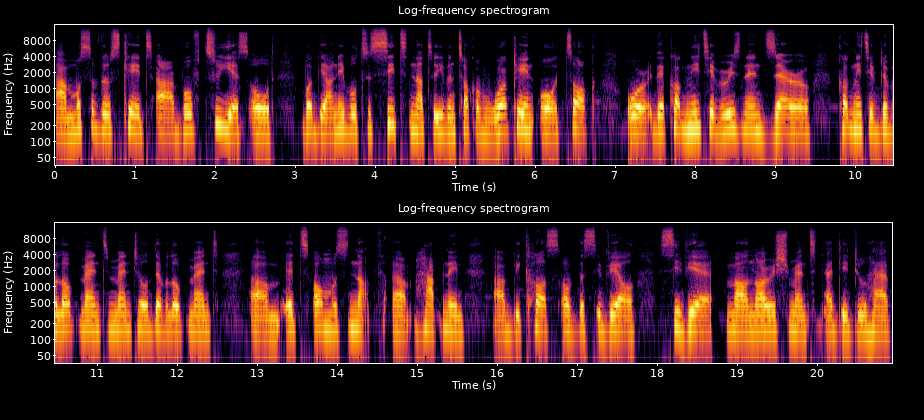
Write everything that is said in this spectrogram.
Um, most of those kids are both two years old, but they are unable to sit, not to even talk of working or talk, or their cognitive reasoning zero, cognitive development, mental development. Um, it's almost not um, happening uh, because of the severe, severe malnourishment that they do have.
